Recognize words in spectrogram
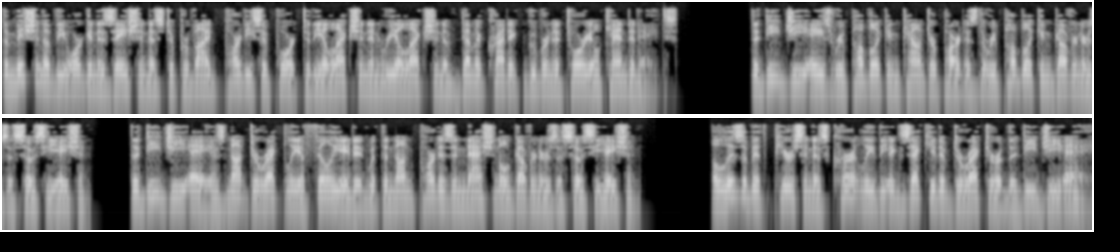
The mission of the organization is to provide party support to the election and re-election of Democratic gubernatorial candidates. The DGA's Republican counterpart is the Republican Governors Association. The DGA is not directly affiliated with the nonpartisan National Governors Association. Elizabeth Pearson is currently the executive director of the DGA.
